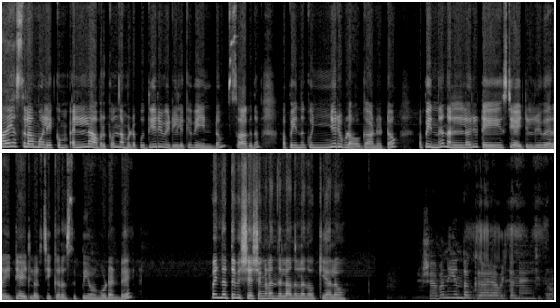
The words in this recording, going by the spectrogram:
ഹായ് അസ്സാം വലൈക്കും എല്ലാവർക്കും നമ്മുടെ പുതിയൊരു വീഡിയോയിലേക്ക് വീണ്ടും സ്വാഗതം. അപ്പോൾ ഇന്ന് കുഞ്ഞൊരു വ്ളോഗാണ് കേട്ടോ അപ്പോൾ ഇന്ന് നല്ലൊരു ടേസ്റ്റി ആയിട്ടുള്ളൊരു വെറൈറ്റി ആയിട്ടുള്ളൊരു ചിക്കൻ റെസിപ്പിയും കൂടെ ഉണ്ട്. അപ്പോൾ ഇന്നത്തെ വിശേഷങ്ങൾ എന്തെല്ലാമെന്നുള്ളത് നോക്കിയാലോ? ഷബ നീ എന്തൊക്കെ രാവിലെ തന്നെ? ചിത്രം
